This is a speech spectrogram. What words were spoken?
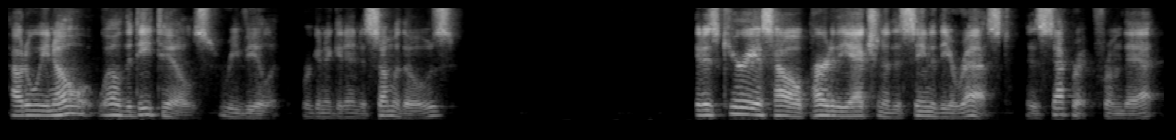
how do we know? Well, the details reveal it. We're going to get into some of those. It is curious how part of the action of the scene of the arrest is separate from that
